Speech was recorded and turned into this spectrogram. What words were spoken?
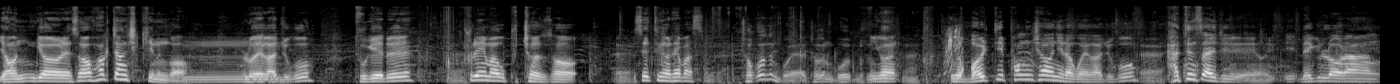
연결해서 확장시키는 거로 해가지고 두 개를 프레임하고 붙여서 네. 세팅을 해봤습니다. 저거는 뭐예요? 저거는 뭐 무슨? 이건 네. 이거 multi function이라고 해가지고 네. 같은 사이즈예요. 이 레귤러랑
